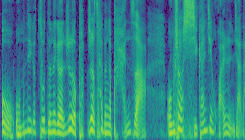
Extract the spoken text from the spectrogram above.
哦，我们那个做的那个热盘热菜的那个盘子啊，我们是要洗干净还人家的。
